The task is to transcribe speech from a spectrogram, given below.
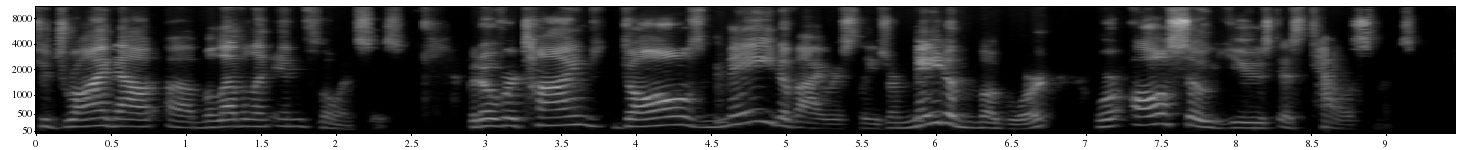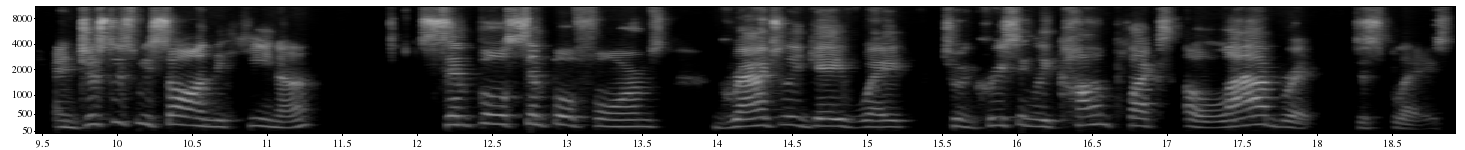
to drive out uh, malevolent influences. But over time, dolls made of iris leaves or made of mugwort were also used as talismans. And just as we saw in the Hina, simple, simple forms gradually gave way to increasingly complex, elaborate displays.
